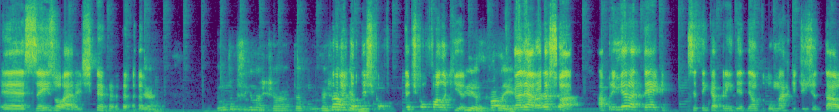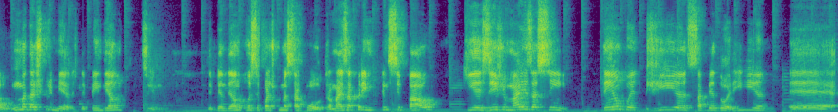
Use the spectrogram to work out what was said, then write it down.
é, seis horas. é. Eu não tô conseguindo achar. Tá? Não, então deixa que, eu, deixa que eu falo aqui. Isso, fala aí. Galera, olha só. A primeira técnica que você tem que aprender dentro do marketing digital, uma das primeiras, dependendo Dependendo, você pode começar com outra. Mas a principal, que exige mais assim tempo, energia, sabedoria, é,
